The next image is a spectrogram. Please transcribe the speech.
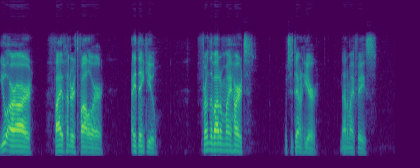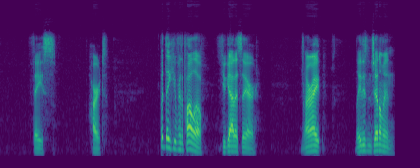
You are our 500th follower. I thank you. From the bottom of my heart, which is down here, not on my face. Face. Heart. But thank you for the follow. You got us there. All right. Ladies and gentlemen,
